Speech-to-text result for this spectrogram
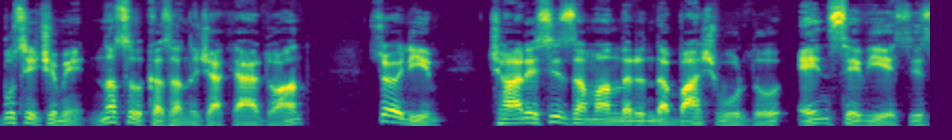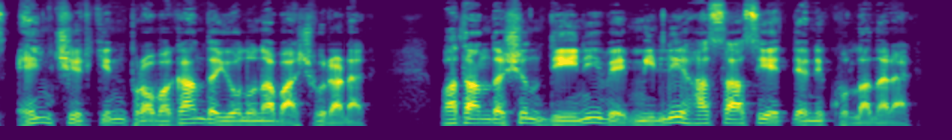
bu seçimi nasıl kazanacak Erdoğan? Söyleyeyim, çaresiz zamanlarında başvurduğu en seviyesiz, en çirkin propaganda yoluna başvurarak, vatandaşın dini ve milli hassasiyetlerini kullanarak,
